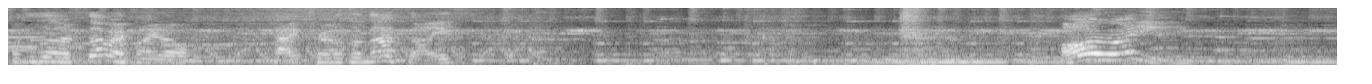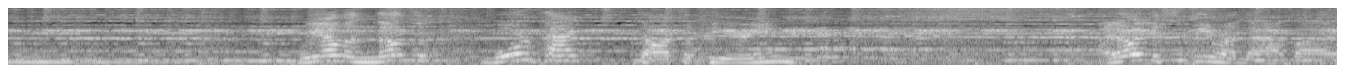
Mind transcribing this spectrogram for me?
What's another semi-final? Pack trails on that nice. Alrighty! We have another, more pack dots appearing. I know I can speed run that, but...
